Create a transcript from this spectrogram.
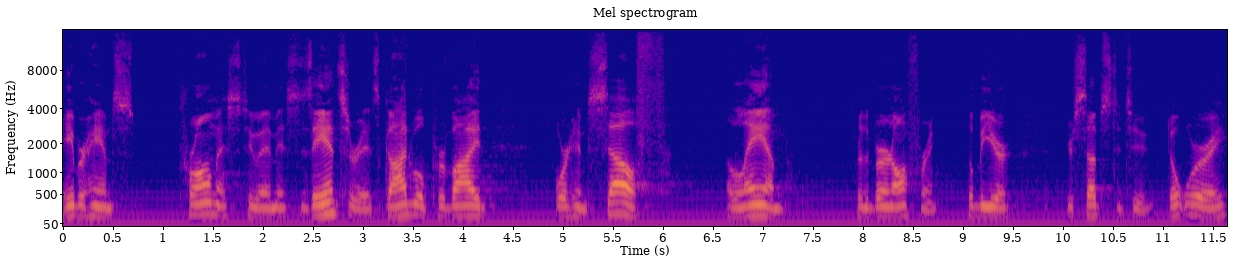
Abraham's promise to him is his answer is God will provide for himself a lamb for the burnt offering. He'll be your, your substitute. Don't worry.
